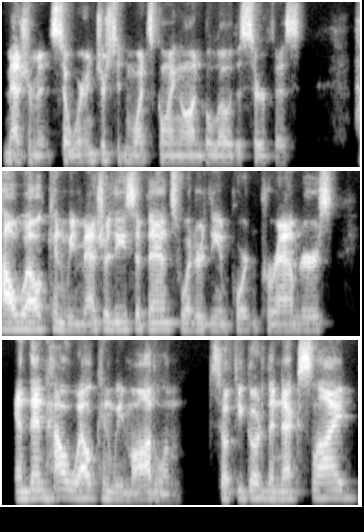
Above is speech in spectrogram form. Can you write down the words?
measurements. So we're interested in what's going on below the surface. How well can we measure these events? What are the important parameters? And then how well can we model them? So if you go to the next slide,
